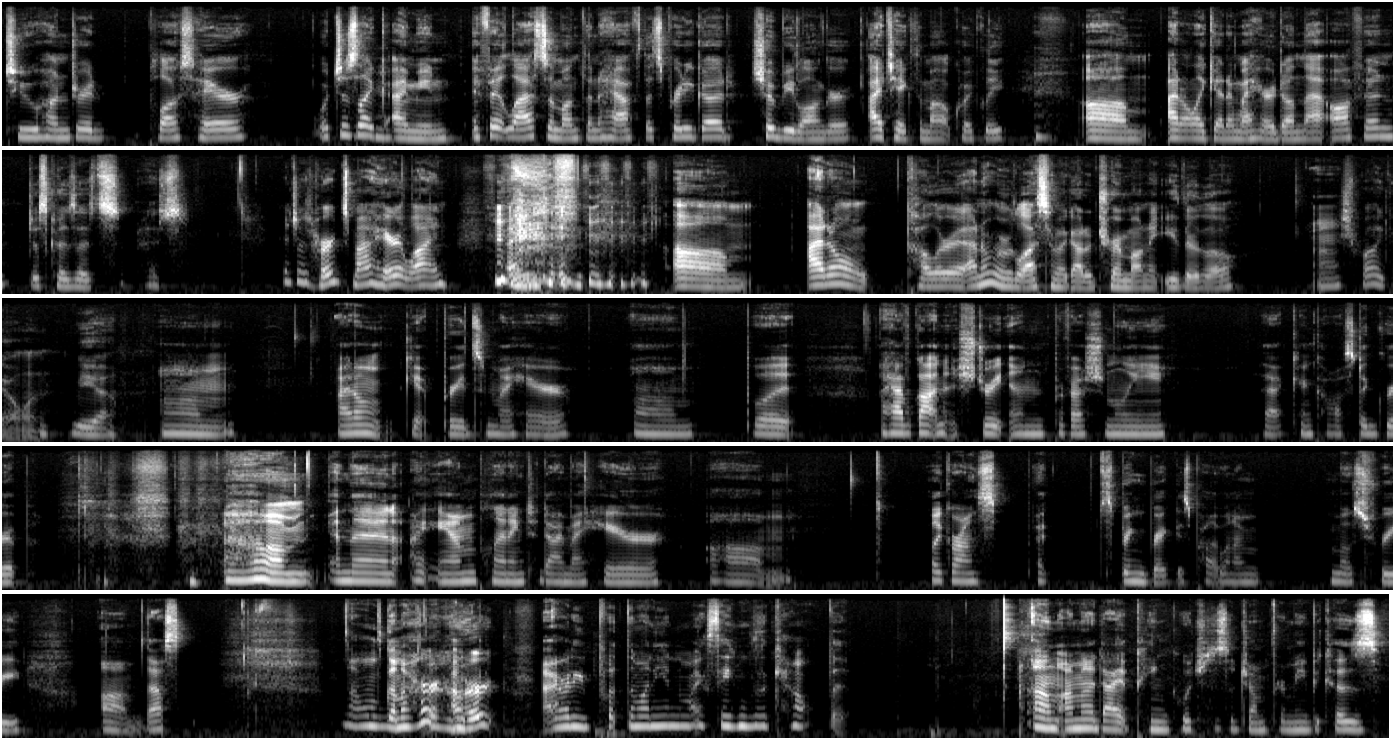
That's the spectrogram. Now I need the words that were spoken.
two hundred plus hair, which is like I mean, if it lasts a month and a half, that's pretty good. Should be longer. I take them out quickly. Um, I don't like getting my hair done that often, just because it's it's it just hurts my hairline. um, I don't color it. I don't remember the last time I got a trim on it either, though. I should probably get one. But yeah. Um, I don't get braids in my hair, um, but I have gotten it straightened professionally. That can cost a grip. um, and then I am planning to dye my hair. Um, like around sp- uh, spring break is probably when I'm most free. Um, that's that one's gonna hurt. I'm- Hurt. I already put the money into my savings account, but um, I'm gonna dye it pink, which is a jump for me because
